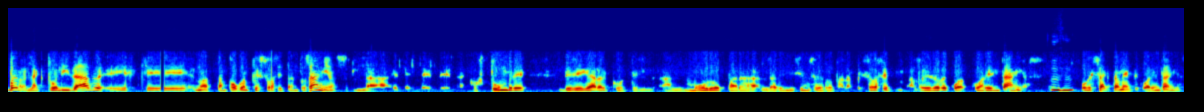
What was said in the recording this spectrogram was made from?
Bueno, la actualidad es que no tampoco empezó hace tantos años la, la costumbre de llegar al cótel, al muro para la bendición sacerdotal. Empezó hace alrededor de 40 años, o exactamente 40 años.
